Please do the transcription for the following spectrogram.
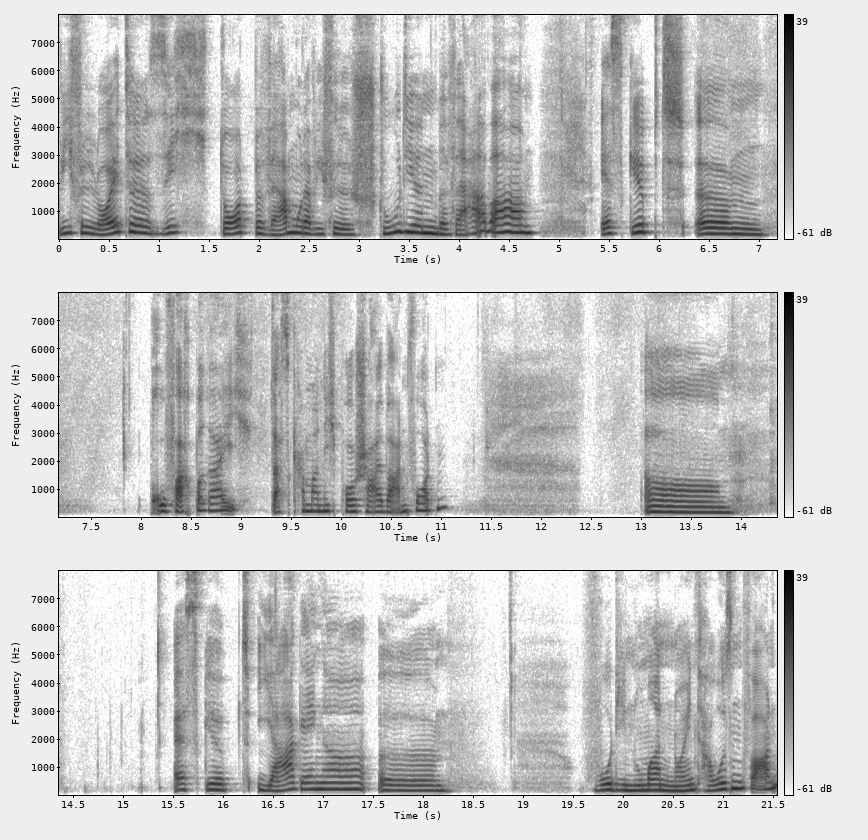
wie viele Leute sich dort bewerben oder wie viele Studienbewerber es gibt ähm, pro Fachbereich. Das kann man nicht pauschal beantworten. Ähm, es gibt Jahrgänge, äh, wo die Nummern 9000 waren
